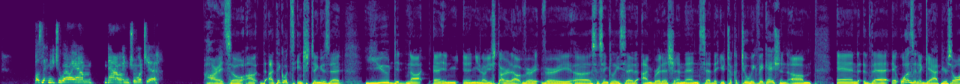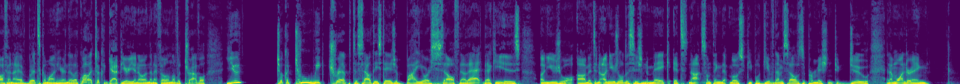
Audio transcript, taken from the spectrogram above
what's led me to where I am now in Georgia. All right, so uh, I think what's interesting is that you did not, and, and you know, you started out very, very uh, succinctly said I'm British, and then said that you took a two week vacation, um, and that it wasn't a gap year. So often I have Brits come on here and they're like, "Well, I took a gap year, you know, and then I fell in love with travel." You took a two week trip to Southeast Asia by yourself. Now that Becky is unusual. Um, it's an unusual decision to make. It's not something that most people give themselves the permission to do. And I'm wondering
